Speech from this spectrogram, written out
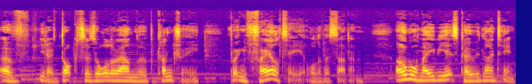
of, you know, doctors all around the country putting frailty all of a sudden? oh, well, maybe it's COVID 19.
